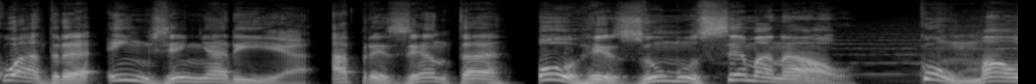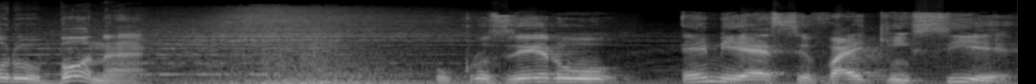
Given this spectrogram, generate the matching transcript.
Quadra Engenharia apresenta o resumo semanal com Mauro Bona. O cruzeiro MS Viking Sea,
